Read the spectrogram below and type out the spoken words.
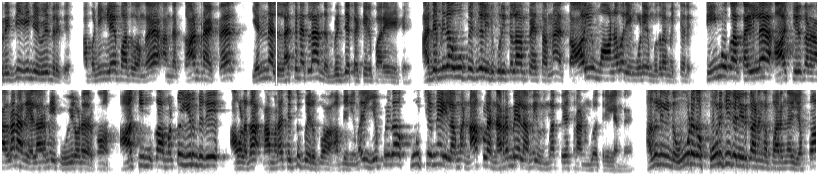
பிரிட்ஜ் இடிஞ்சு விழுந்திருக்கு. அப்ப நீங்களே பாத்துக்கோங்க. அந்த கான்ட்ராக்டர் என்ன லட்சணத்துல அந்த பிரிட்ஜை கட்டியிருப்பாருன்னுட்டு. அது எப்படிதான் ஊபிஸ்கள் இது குறித்தெல்லாம் பேசாம தாயும் மாணவர் எங்களுடைய முதலமைச்சர். திமுக கையில ஆட்சி இருக்கிறதுனால தான் நாங்க எல்லாருமே இப்ப உயிரோட இருக்கோம். அதிமுக மட்டும் இருந்தது அவ்வளவுதான். நாம எல்லாம் செத்து போயிருப்போம் அப்படிங்கிற மாதிரி எப்படிதான் கூச்சமே இல்லாம நாக்குல நரம்பே இல்லாம இவனுங்க எல்லாம் பேசுறானுங்களோ தெரியலங்க. அதுலயும் இந்த ஊடக பொறுக்கிகள் இருக்கானுங்க பாருங்க. எப்பா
